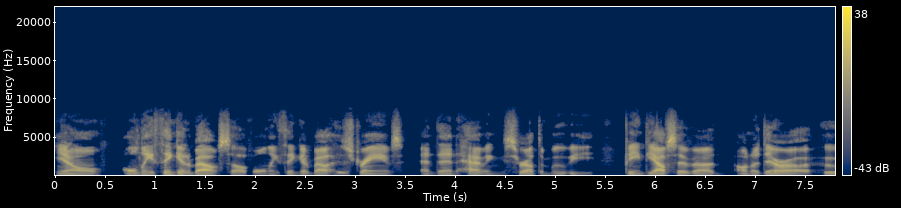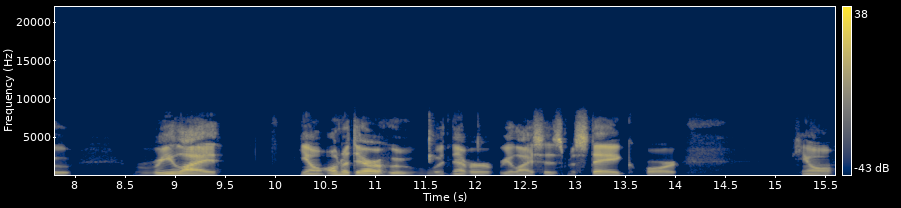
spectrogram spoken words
you know, only thinking about himself, only thinking about his dreams, and then having throughout the movie being the opposite of uh, Onodera, who realized, you know, Onodera who would never realize his mistake or, you know,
